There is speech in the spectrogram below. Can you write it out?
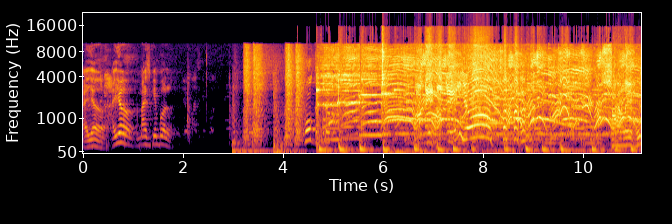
ayo, ayo Mas Kimpul. Kok gendrok. Hae hae yo. Salehu.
